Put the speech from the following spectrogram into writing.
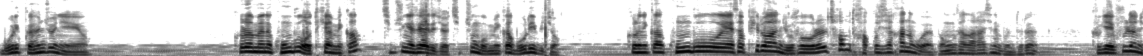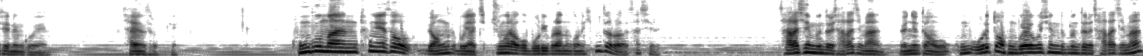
몰입과 현존이에요. 그러면은 공부 어떻게 합니까? 집중해서 해야 되죠. 집중 뭡니까? 몰입이죠. 그러니까 공부에서 필요한 요소를 처음부터 갖고 시작하는 거예요. 명상을 하시는 분들은 그게 훈련이 되는 거예요. 자연스럽게. 공부만 통해서 명 뭐냐 집중을 하고 몰입을 하는 거는 힘들어요, 사실. 잘하시는 분들은 잘하지만 몇 년 동안 오- 공부 오랫동안 공부해 보시는 분들은 잘하지만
